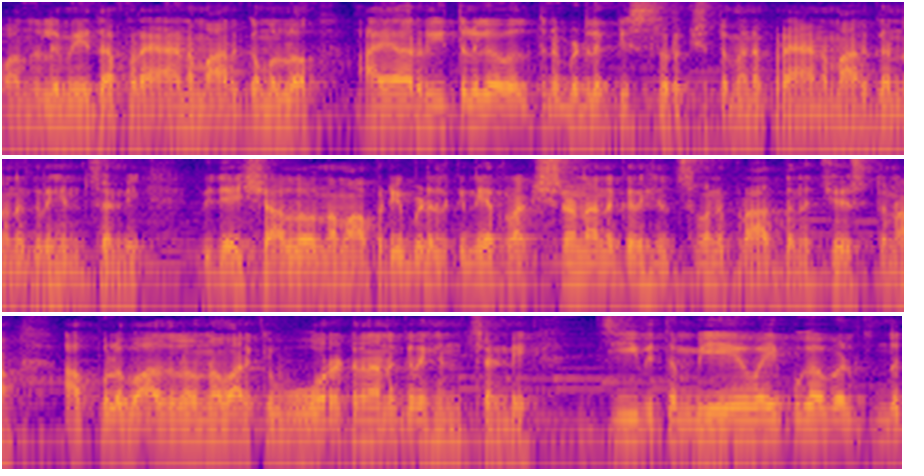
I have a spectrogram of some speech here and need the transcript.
పనుల మీద ప్రయాణ మార్గంలో ఆయా రీతులుగా వెళ్తున్న బిడ్డలకి సురక్షితమైన ప్రయాణ మార్గాన్ని అనుగ్రహించండి. విదేశాల్లో ఉన్న మా ప్రియ బిడ్డలకి నీ రక్షణను అనుగ్రహించమని ప్రార్థన చేస్తున్నాం. అప్పుల బాధలో ఉన్న వారికి ఊరటను అనుగ్రహించండి. జీవితం ఏ వైపుగా వెళుతుందో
